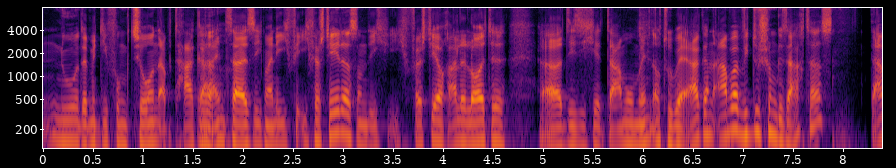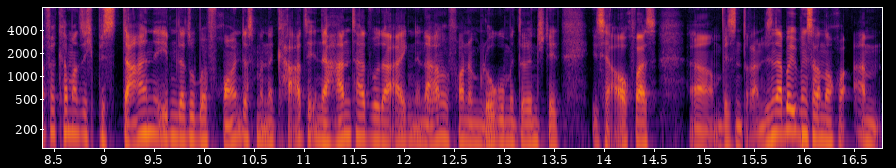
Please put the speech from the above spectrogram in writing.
nur damit die Funktion ab Tag ja. 1 da ist. Ich meine, ich, ich verstehe das und ich, ich verstehe auch alle Leute, äh, die sich da im Moment noch drüber ärgern. Aber wie du schon gesagt hast, dafür kann man sich bis dahin eben darüber freuen, dass man eine Karte in der Hand hat, wo der eigene Name von einem Logo mit drin steht. Ist ja auch was. Äh, wir sind dran. Wir sind aber übrigens auch noch am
